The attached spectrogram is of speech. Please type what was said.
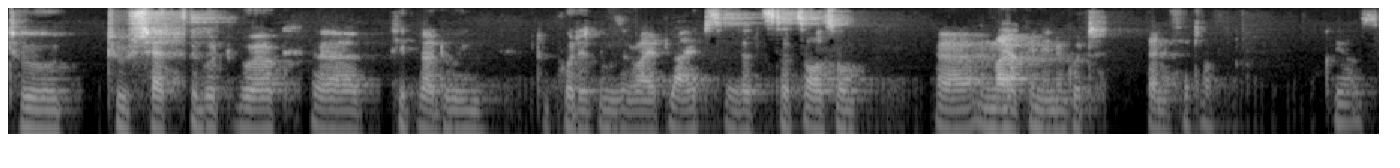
to to shed the good work uh, people are doing to put it in the right light. So that's that's also, uh, in my yeah. opinion, a good benefit of OKRs.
